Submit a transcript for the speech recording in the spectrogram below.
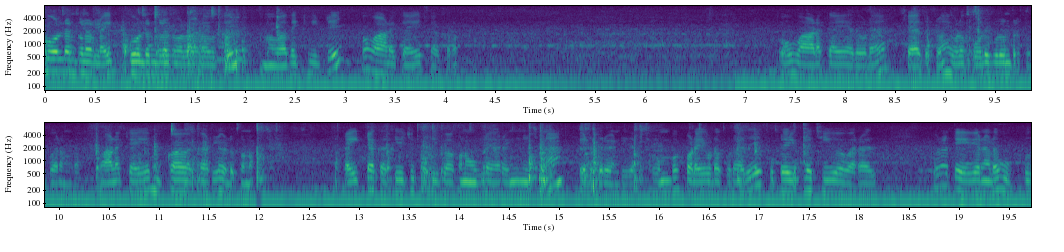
golden colour light golden colour வர அளவுக்கு நம்ம வதக்கிட்டு இப்போ வாழைக்காயை சேர்க்குறோம். இப்போ வாழைக்காயை அதோட சேர்த்துட்டோம். இவ்வளோ பொடு பொடுன்னு இருக்குது பாருங்கள் வாழைக்காயை முக்கால் வெக்காட்டில் எடுக்கணும். லைட்டாக கத்தி வச்சு குட்டி பார்க்கணும். உள்ளே இறங்கினுச்சுன்னா எடுத்துட வேண்டியதான் ரொம்ப குடைய விடக்கூடாது. குட்டையில் சீவை வராது. இப்போ தேவையான அளவு உப்பு.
